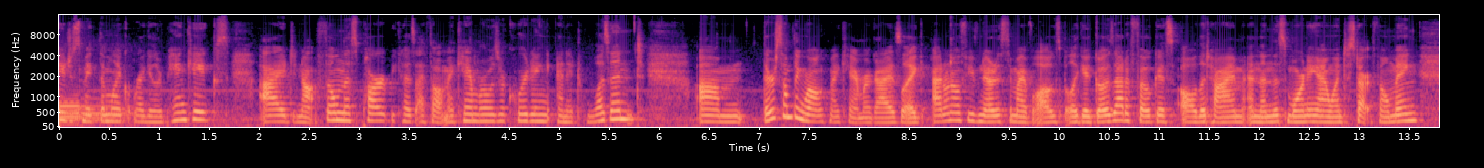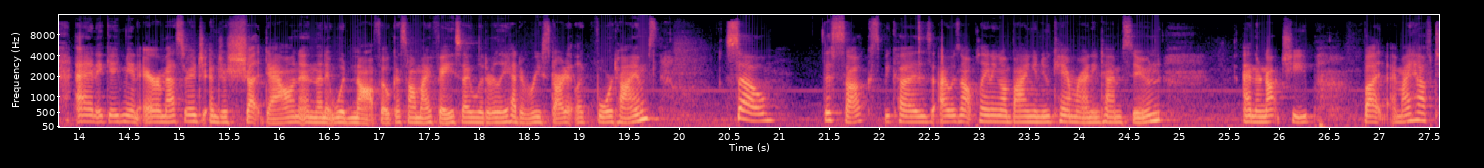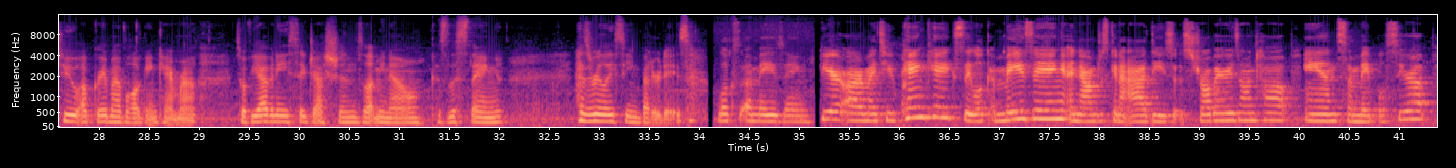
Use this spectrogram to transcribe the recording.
Just make them like regular pancakes. I did not film this part because I thought my camera was recording and it wasn't. Um, there's something wrong with my camera, guys. Like, I don't know if you've noticed in my vlogs, but like it goes out of focus all the time. And then this morning I went to start filming and it gave me an error message and just shut down and then it would not focus on my face. I literally had to restart it like four times. So this sucks because I was not planning on buying a new camera anytime soon and they're not cheap, but I might have to upgrade my vlogging camera. So if you have any suggestions, let me know because this thing has really seen better days. Looks amazing. Here are my two pancakes. They look amazing. And now I'm just gonna add these strawberries on top and some maple syrup.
